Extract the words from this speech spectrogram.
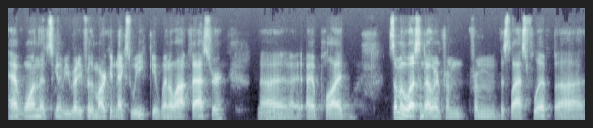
have one that's going to be ready for the market next week. It went a lot faster. Mm-hmm. Uh, I, I, applied some of the lessons I learned from from this last flip. Uh,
